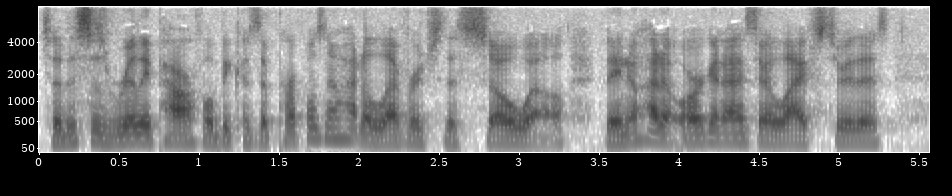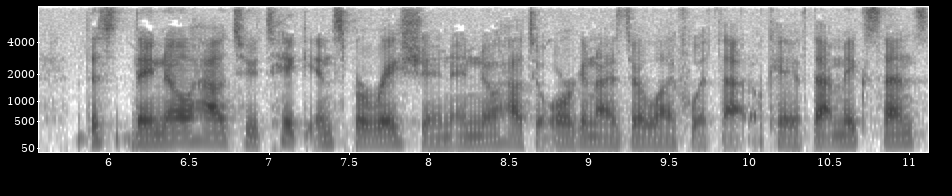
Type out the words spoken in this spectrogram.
so this is really powerful because the purples know how to leverage this so well. They know how to organize their lives through this. This they know how to take inspiration and know how to organize their life with that. Okay, if that makes sense,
